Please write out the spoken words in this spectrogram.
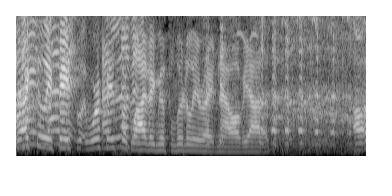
we're actually love it. Facebook we're Facebook living this literally right now. I'll be honest. Uh.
